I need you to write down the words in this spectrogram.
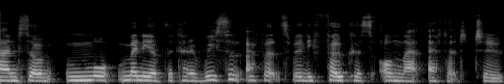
and so more, many of the kind of recent efforts really focus on that effort to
